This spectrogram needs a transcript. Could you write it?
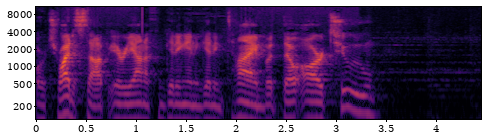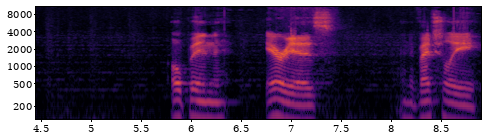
or try to stop Ariana from getting in and getting time. But there are two open areas, and eventually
